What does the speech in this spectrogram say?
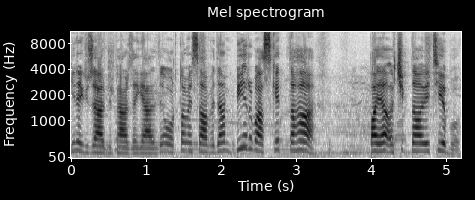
Yine güzel bir perde geldi. Orta mesafeden bir basket daha. Baya açık davetiye bu.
